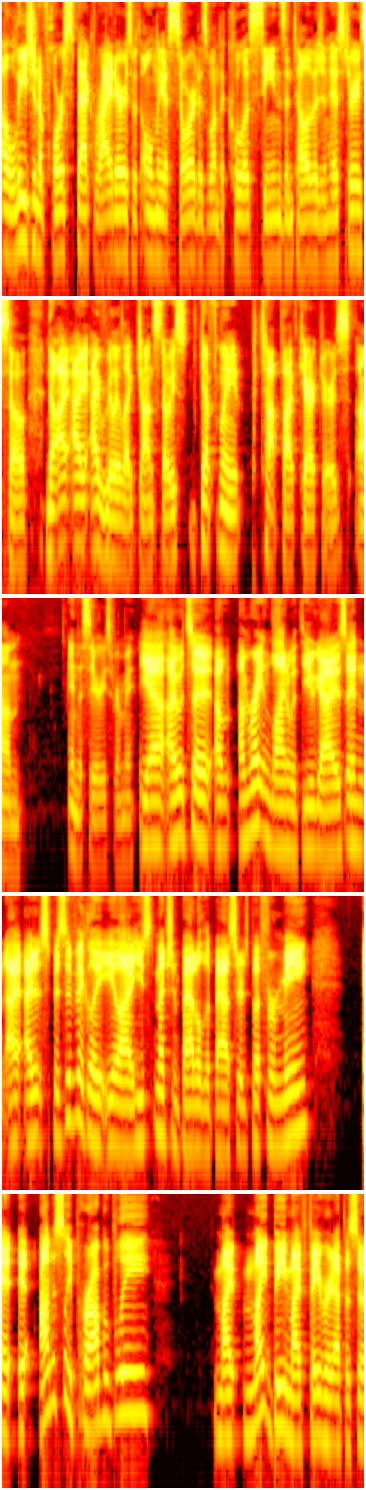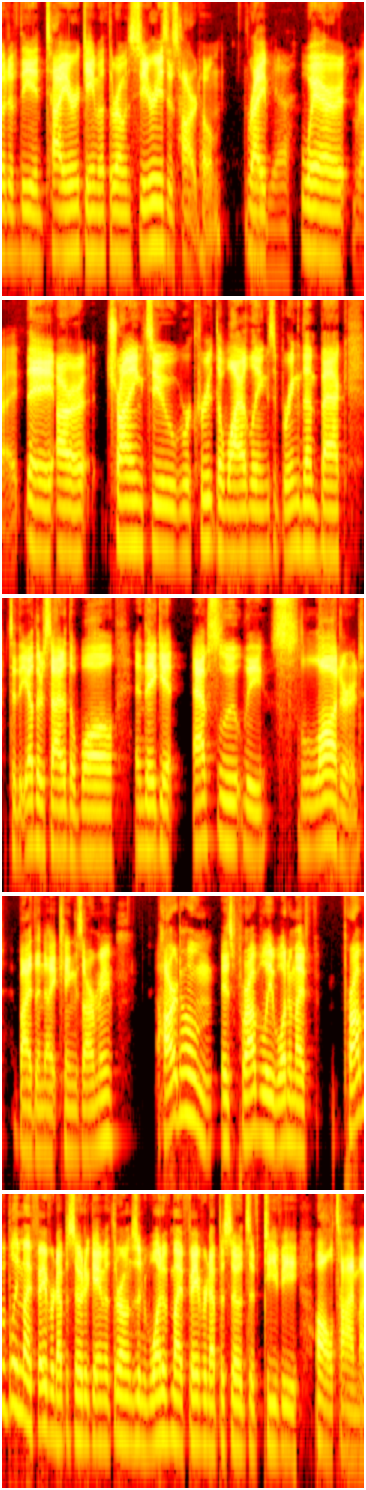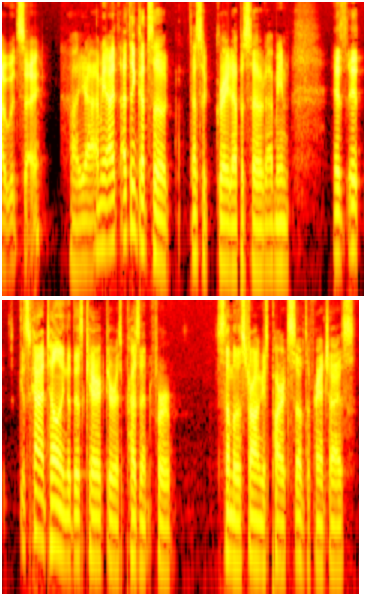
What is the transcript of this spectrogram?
a legion of horseback riders with only a sword is one of the coolest scenes in television history. So no, I I, I really like Jon Snow. He's definitely top five characters um, in the series for me. Yeah, I would say I'm I'm right in line with you guys, and I, I specifically Eli. You mentioned Battle of the Bastards, but for me, it, it honestly probably my might be my favorite episode of the entire Game of Thrones series is Hardhome, oh, right? Yeah. Where Right. they are trying to recruit the wildlings, bring them back to the other side of the wall, and they get absolutely slaughtered by the Night King's army. Hardhome is probably one of my probably my favorite episode of Game of Thrones and one of my favorite episodes of TV all time, I would say. Uh, yeah, I mean, I, I think that's a that's a great episode. I mean, it's it it's kind of telling that this character is present for some of the strongest parts of the franchise.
